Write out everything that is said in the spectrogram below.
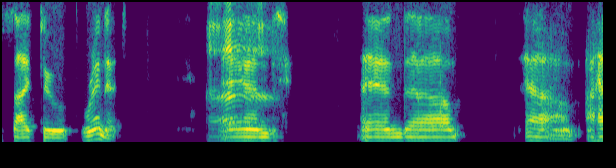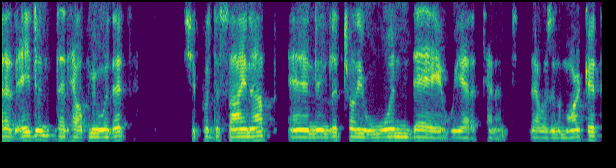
decided to rent it, and Ah, and um, um, I had an agent that helped me with it. She put the sign up, and in literally one day, we had a tenant that was in the market,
